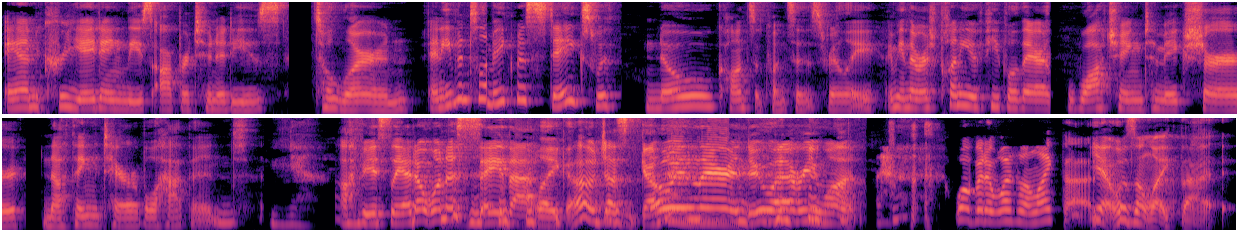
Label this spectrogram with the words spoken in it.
and creating these opportunities to learn and even to make mistakes with no consequences, really. I mean, there was plenty of people there watching to make sure nothing terrible happened. Yeah. Obviously, I don't want to say that, like, oh, just go in there and do whatever you want. well, but it wasn't like that. Yeah, it wasn't like that.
